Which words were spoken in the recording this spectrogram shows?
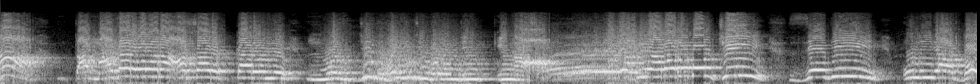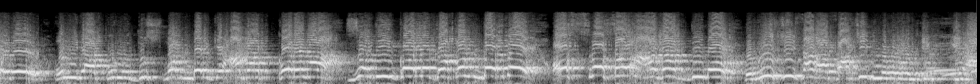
না, তা মাজারওয়ালারা আসার কারণে মসজিদ হয়েছে বলুন কিনা। আমি আবারও বলছি, যেদিন উনিরা ধরবে উনিরা কোন দুশ্মনদেরকে আঘাত করে না। যদি করে যখন ধরবে অস্ত্র ছাড়া আঘাত দিব, রুচি ছাড়া ফাঁসি দিব ঠিক কিনা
